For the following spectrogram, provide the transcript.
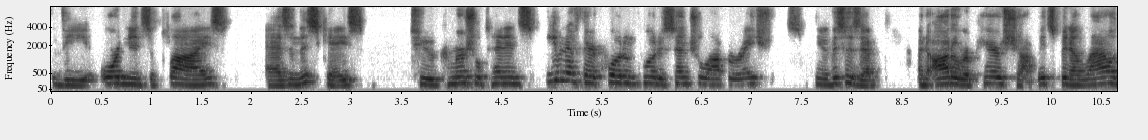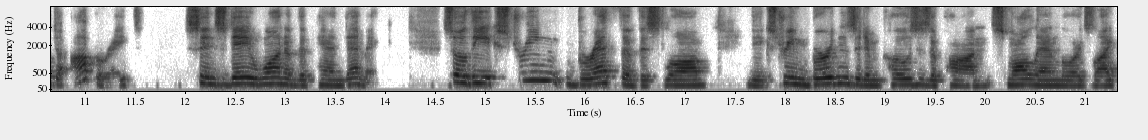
the ordinance applies, as in this case, to commercial tenants, even if they're quote unquote essential operations. You know, this is a, an auto repair shop. It's been allowed to operate since day one of the pandemic. So the extreme breadth of this law, the extreme burdens it imposes upon small landlords like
